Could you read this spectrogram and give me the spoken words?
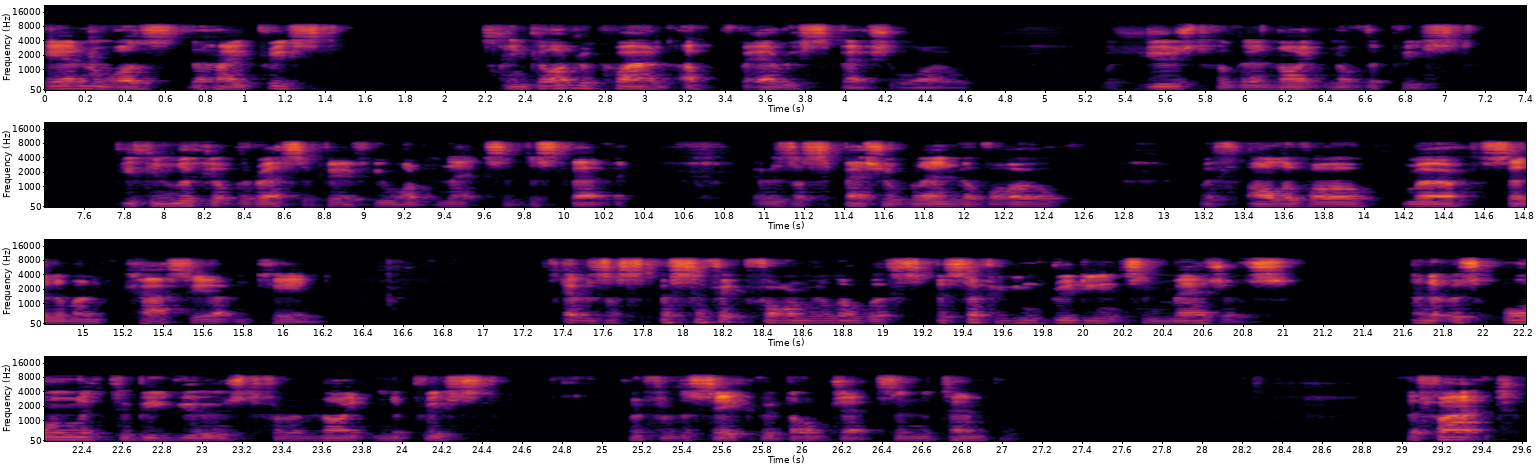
Aaron was the high priest. And God required a very special oil, was used for the anointing of the priest. You can look up the recipe if you want in Exodus 30. It was a special blend of oil with olive oil, myrrh, cinnamon, cassia, and cane. It was a specific formula with specific ingredients and measures, and it was only to be used for anointing the priest and for the sacred objects in the temple. The fact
